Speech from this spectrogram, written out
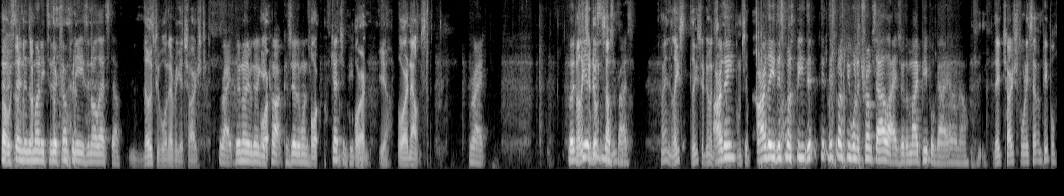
that oh, are sending no, the money to their companies and all that stuff. Those people will never get charged. Right. They're not even going to get or, caught because they're the ones or, catching people. Or yeah, or announced. Right. But, but at least yeah, they're doing something. No I mean, at least at least they're doing. Are something. they? Are they? This must be this must be one of Trump's allies or the MyPillow guy. I don't know. They charged forty-seven people.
